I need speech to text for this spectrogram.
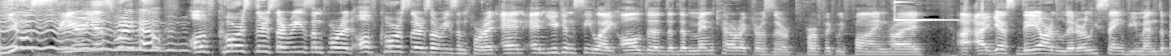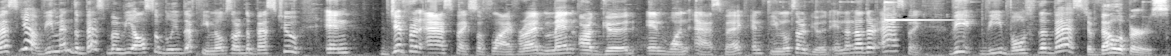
You serious right now? Of course there's a reason for it. Of course there's a reason for it. And and you can see like all the the, the main characters they're perfectly fine right I, I, guess they are literally saying we men the best. Yeah, we men the best, but we also believe that females are the best too in different aspects of life, right? Men are good in one aspect and females are good in another aspect. We, we both the best. Developers,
